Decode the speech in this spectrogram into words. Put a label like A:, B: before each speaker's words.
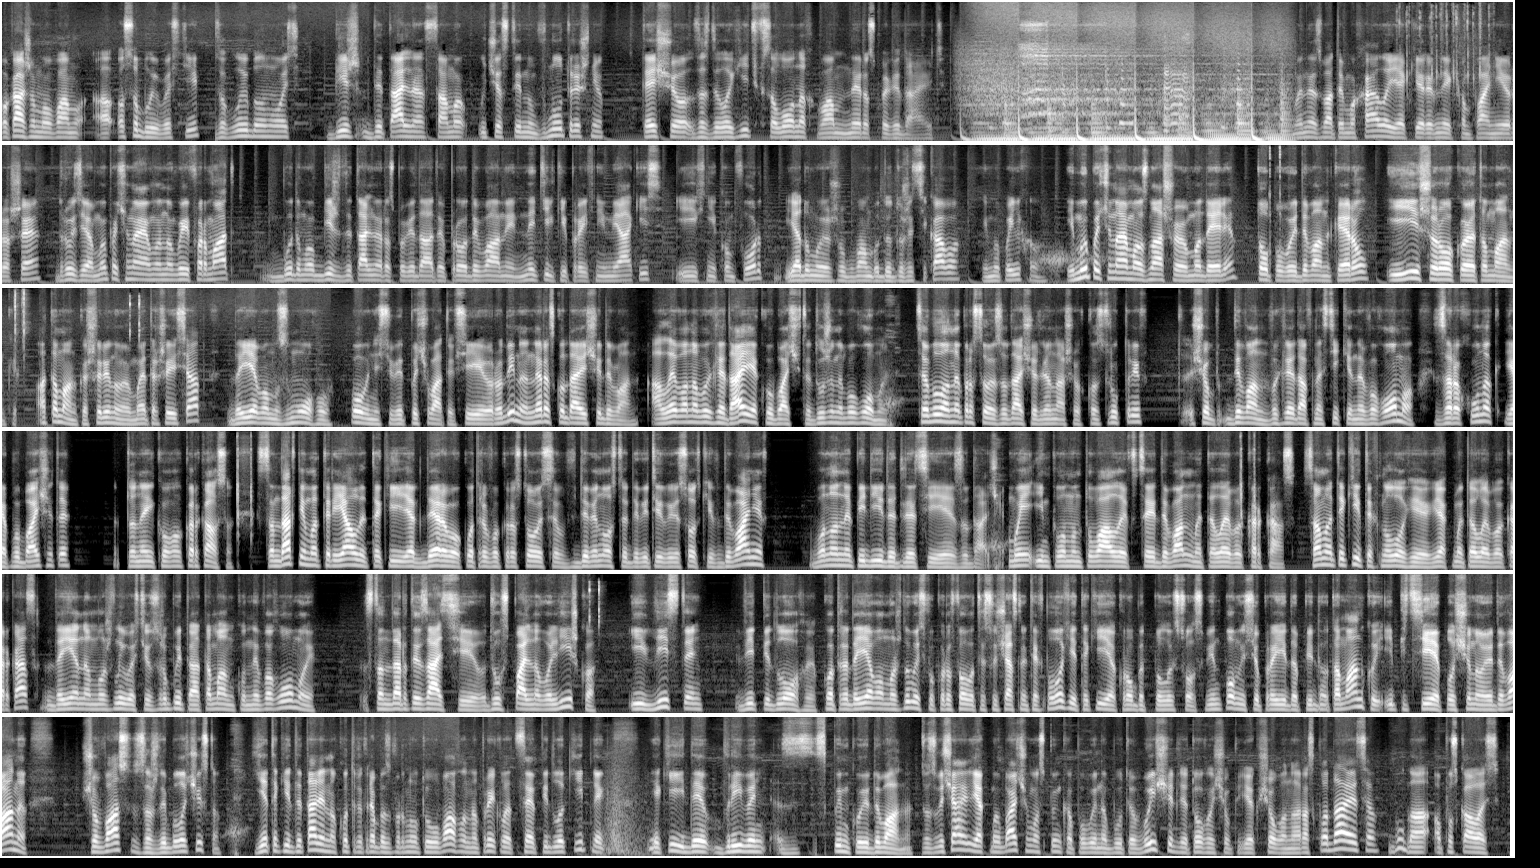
A: покажемо вам особливості, заглибимось більш детально саме у частину внутрішню, те, що заздалегідь в салонах вам не розповідають. Мене звати Михайло, я керівник компанії Роше. Друзі, ми починаємо новий формат. Будемо більш детально розповідати про дивани не тільки про їхню м'якість і їхній комфорт. Я думаю, що вам буде дуже цікаво. І ми поїхали. І ми починаємо з нашої моделі топовий диван Керол і широкої атаманки. Атаманка шириною 1,60 м дає вам змогу повністю відпочивати всією родиною, не розкладаючи диван. Але вона виглядає, як ви бачите, дуже невагомою. Це була непростою задачею для наших конструкторів щоб диван виглядав настільки невагомо за рахунок, як ви бачите, тоненького каркасу. Стандартні матеріали, такі як дерево, котре використовується в 99% диванів, воно не підійде для цієї задачі. Ми імплементували в цей диван металевий каркас. Саме такі технології, як металевий каркас, дає нам можливості зробити атаманку невагомою, стандартизацію двоспального ліжка і відстань від підлоги, котре дає вам можливість використовувати сучасні технології, такі як робот-пилисос. Він повністю приїде під отаманку і під цією площиною дивану, щоб у вас завжди було чисто. Є такі деталі, на котрі треба звернути увагу. Наприклад, це підлокітник, який йде в рівень з спинкою дивану. Зазвичай, як ми бачимо, спинка повинна бути вище для того, щоб якщо вона розкладається, вона опускалась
